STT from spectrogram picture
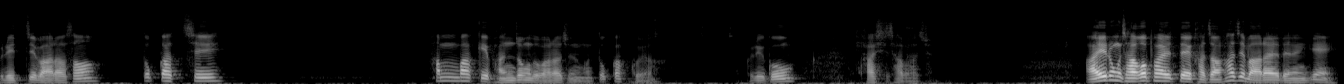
릿지 말아서 똑같이 한 바퀴 반 정도 말아주는 건 똑같고요. 그리고 다시 잡아줘. 아이롱 작업할 때 가장 하지 말아야 되는 게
